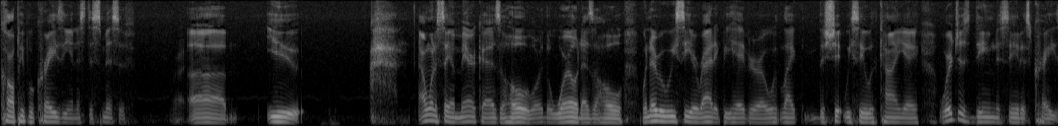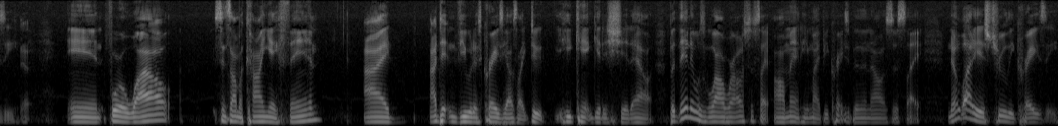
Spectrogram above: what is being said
call people crazy and it's dismissive. Right. Um, you, I want to say America as a whole or the world as a whole. Whenever we see erratic behavior or like the shit we see with Kanye, we're just deemed to see it as crazy. Yep. And for a while, since I'm a Kanye fan, I I didn't view it as crazy. I was like, dude, he can't get his shit out. But then it was a while where I was just like, oh man, he might be crazy. But then I was just like, nobody is truly crazy.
